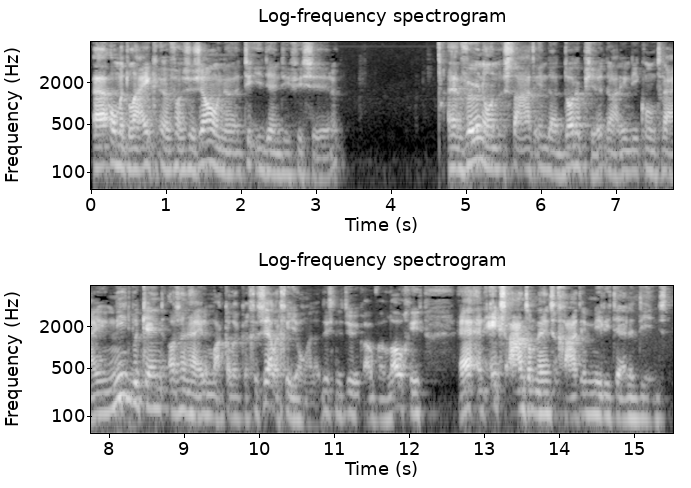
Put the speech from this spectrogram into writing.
Uh, om het lijk uh, van zijn zoon te identificeren. En Vernon staat in dat dorpje, daar in die contraille, niet bekend als een hele makkelijke, gezellige jongen. Dat is natuurlijk ook wel logisch. Hè? Een x aantal mensen gaat in militaire dienst.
